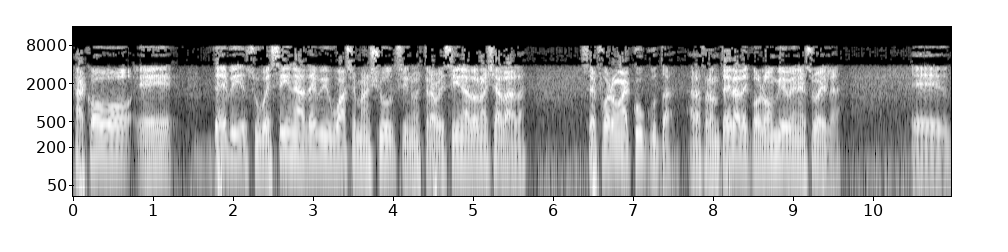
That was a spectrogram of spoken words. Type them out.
Jacobo, eh, Debbie, su vecina Debbie Wasserman Schultz y nuestra vecina Donna Chalala se fueron a Cúcuta, a la frontera de Colombia y Venezuela, eh,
